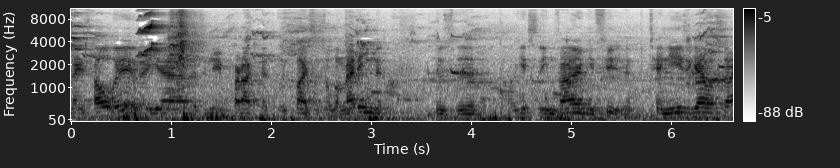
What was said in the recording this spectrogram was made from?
18th hole there. The, uh, there's a new product that replaces all the matting that was the I guess in vogue a few, 10 years ago or so.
